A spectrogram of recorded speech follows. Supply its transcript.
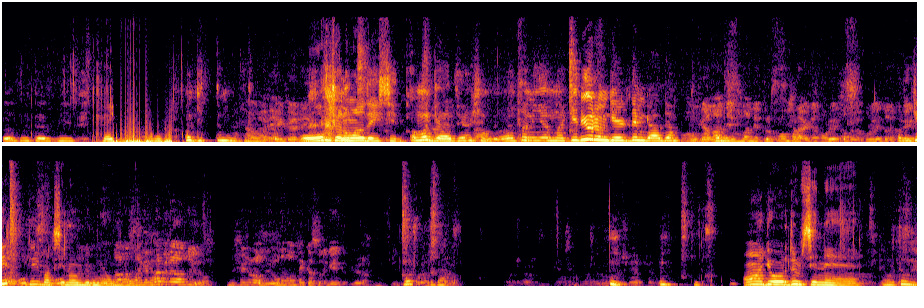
Öldüm tabii. Aa gittim. Oh canıma da değsin. Ama geleceğim şimdi. Ben senin yanına. Geliyorum geldim geldim. Bu yalan değil lan ne 40 10 parayla oraya da alıyor buraya da alıyor. Hadi buraya gir, bak seni öldürmüyorum Ondan burada. sonra gel haberi alıyor. Bir şeyler alıyor. Onun onun tekasını giydiriyor. Hoş güzel. Aa gördüm seni. Anladın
